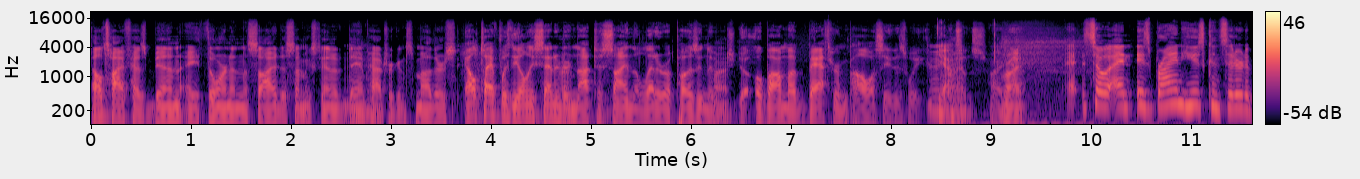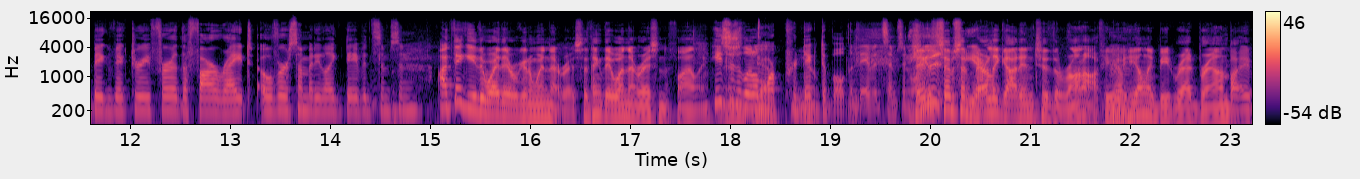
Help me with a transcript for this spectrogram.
Eltife has been a thorn in the side to some extent of Dan mm-hmm. Patrick and some others. Eltife was the only senator not to sign the letter opposing the Right. Obama bathroom policy this week. Yeah. instance. Right. Right. So, and is Bryan Hughes considered a big victory for the far right over somebody like David Simpson? I think either way they were going to win that race. I think they won that race in the filing. He's just a little yeah. more predictable than David Simpson. was. David Hughes- Simpson yeah. barely got into the runoff. He, he only beat Red Brown by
